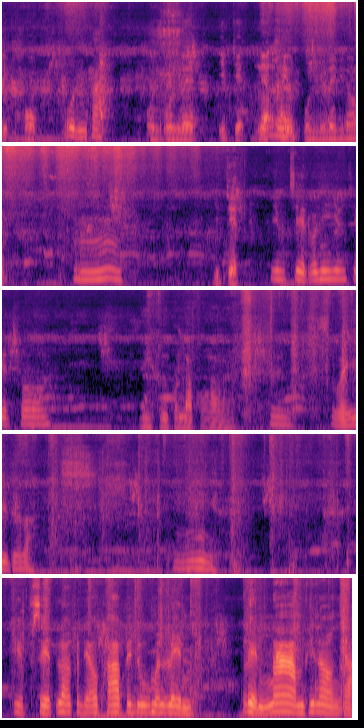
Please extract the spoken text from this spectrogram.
ยี่สิบหกอุ่นปะอุ่นๆเลยยี่สิบเจ็ดเนี่ยเออไข่อุ่นๆอยู่เลยพี่น้องอืมยี่สิบเจ็ดยี่สิบเจ็ดวันนี้ยี่สิบเจ็ดฟองนี่คือผลลัพธ์ของเรานะครับเออสวยอยู่ด้วยล่ะอืมเก็บเสร็จแล้วก็เดี๋ยวพาไปดูมันเล่น เล่นน้ำพี่น้องจ๋า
